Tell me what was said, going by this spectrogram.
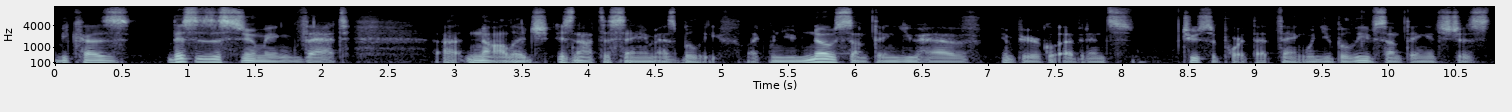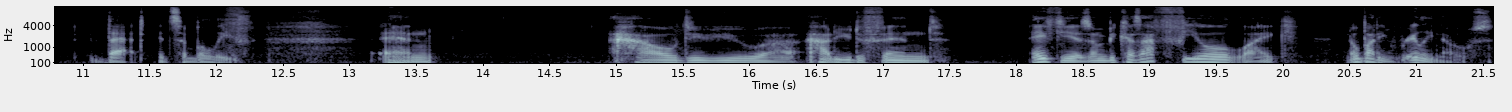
because this is assuming that uh, knowledge is not the same as belief. Like when you know something, you have empirical evidence to support that thing. When you believe something, it's just that it's a belief. And how do you uh, how do you defend atheism? Because I feel like nobody really knows,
